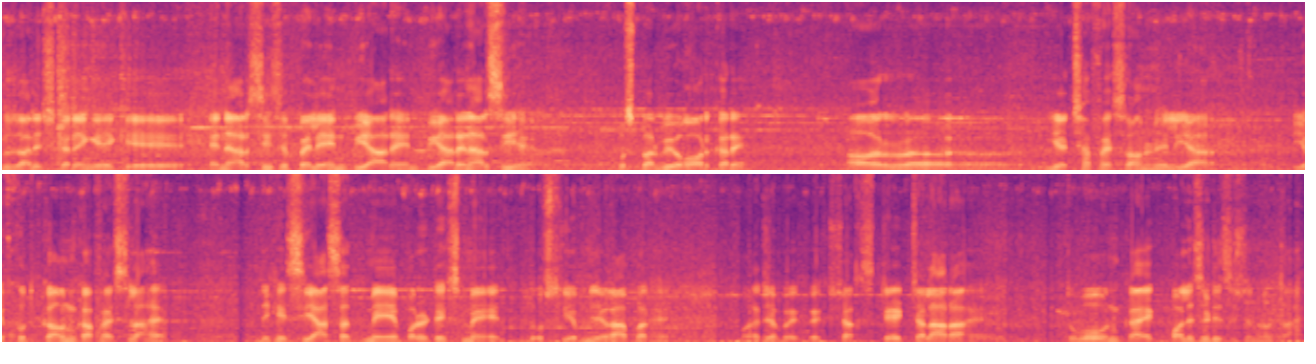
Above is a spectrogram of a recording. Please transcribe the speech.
गुजारिश करेंगे कि एनआरसी से पहले एनपीआर है। एनपीआर एनआरसी है। उस पर भी गौर करें। और ये अच्छा फ़ैसला उन्होंने लिया। ये ख़ुद का उनका फ़ैसला है। देखिए सियासत में पॉलिटिक्स में दोस्ती अपनी जगह पर है। मगर जब एक, एक शख्स स्टेट चला रहा है तो वो उनका एक पॉलिसी डिसीज़न होता है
